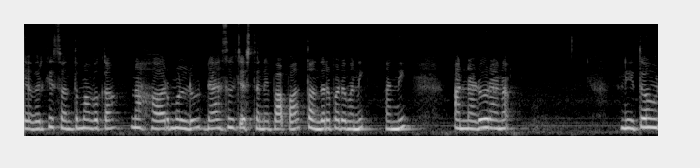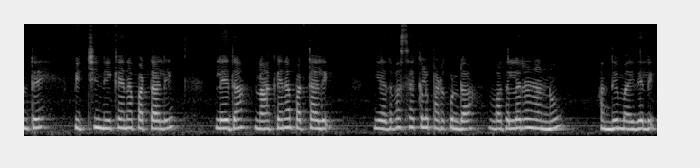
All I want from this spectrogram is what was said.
ఎవరికి సొంతం అవ్వక నా హార్మోన్లు డ్యాన్సులు చేస్తున్నాయి పాప తొందరపడమని అని అన్నాడు రానా. నీతో ఉంటే పిచ్చి నీకైనా పట్టాలి లేదా నాకైనా పట్టాలి. ఎదవ శాఖలు పడకుండా వదలరు నన్ను అంది మైథిలి.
